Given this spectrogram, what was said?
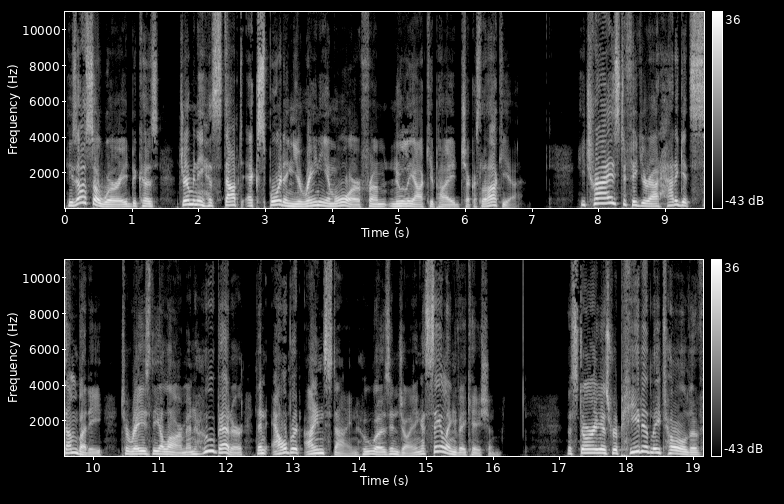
He's also worried because Germany has stopped exporting uranium ore from newly occupied Czechoslovakia. He tries to figure out how to get somebody to raise the alarm, and who better than Albert Einstein, who was enjoying a sailing vacation. The story is repeatedly told of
